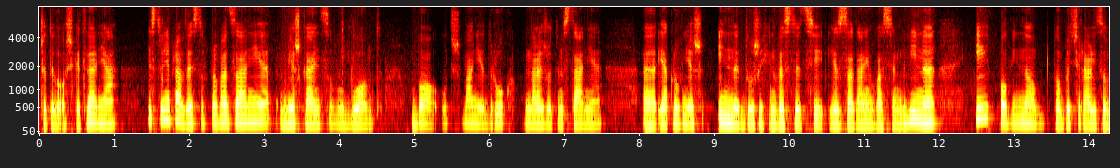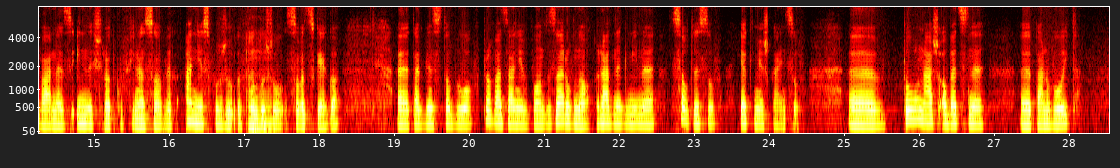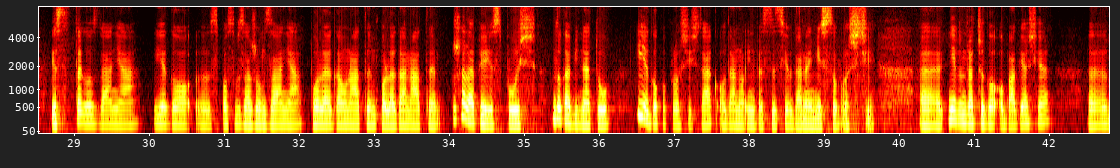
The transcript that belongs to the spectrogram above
czy tego oświetlenia. Jest to nieprawda, jest to wprowadzanie mieszkańców w błąd, bo utrzymanie dróg w należytym stanie, jak również innych dużych inwestycji jest zadaniem własnym gminy i powinno to być realizowane z innych środków finansowych, a nie z funduszu, funduszu sowieckiego. E, Tak więc to było wprowadzanie w błąd zarówno radnych gminy, sołtysów, jak i mieszkańców. E, Tu nasz obecny e, pan wójt jest tego zdania, jego e, sposób zarządzania polegał na tym, polega na tym, że lepiej jest pójść do gabinetu i jego poprosić tak, o daną inwestycję w danej miejscowości. E, Nie wiem dlaczego obawia się e,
